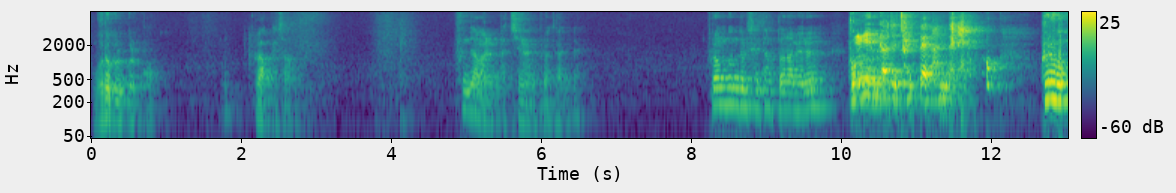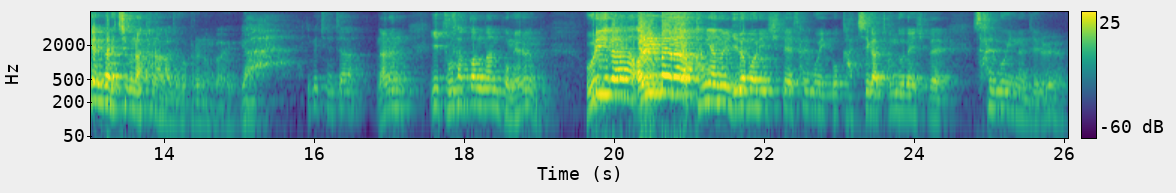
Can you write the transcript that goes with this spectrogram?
무릎을 꿇고 그 앞에서 훈장을 바치는 그런 사람인데 그런 분들 세상 떠나면은 국립묘지 절대 안 돼. 그리고 꽹가리 치고 나타나가지고 그러는 거예요. 야, 이게 진짜 나는 이 두 사건만 보면은 우리가 얼마나 방향을 잃어버린 시대에 살고 있고 가치가 전도된 시대에 살고 있는지를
